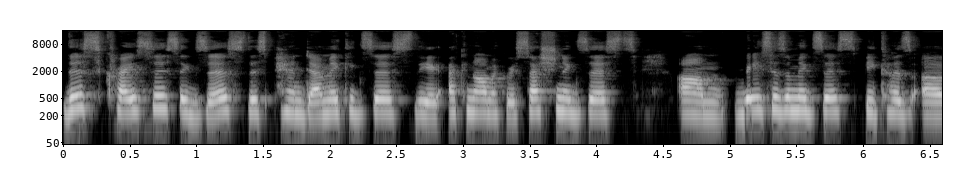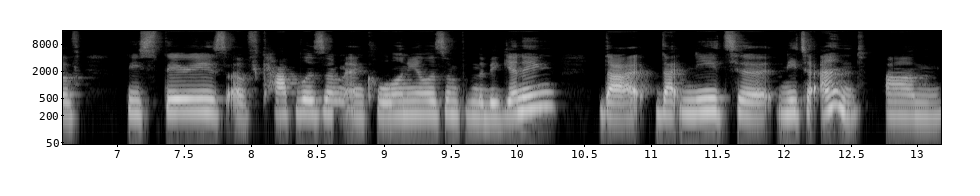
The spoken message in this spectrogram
this crisis exists, this pandemic exists, the economic recession exists, um, racism exists because of these theories of capitalism and colonialism from the beginning that that need to need to end. Um,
